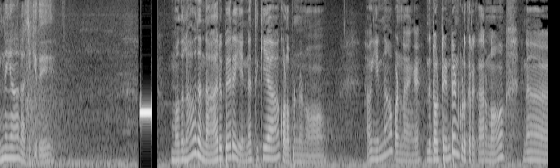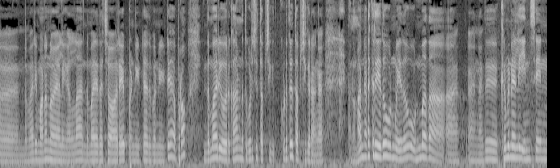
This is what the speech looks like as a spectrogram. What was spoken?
என்னையா லாஜிக்குது முதலாவது அந்த ஆறு பேரை என்னத்துக்கியா கொலை பண்ணணும்? அவங்க என்ன பண்ணாங்க? இந்த டாக்டர் இன்டர்ன் கொடுக்குற காரணம் என்ன? இந்த மாதிரி மனநோயாளிகள்லாம் இந்த மாதிரி ஏதாச்சும் ரேப் பண்ணிவிட்டு அது பண்ணிவிட்டு அப்புறம் இந்த மாதிரி ஒரு காரணத்தை குடிச்சு தப்பிச்சு கொடுத்து தப்பிச்சுக்கிறாங்க. அந்த மாதிரி நடக்கிறது ஏதோ உண்மை ஏதோ உண்மை தான் என்னது கிரிமினலி இன்சேன்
